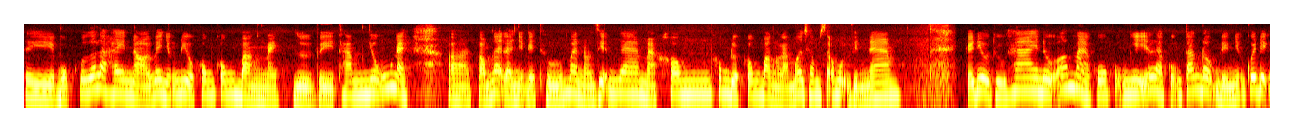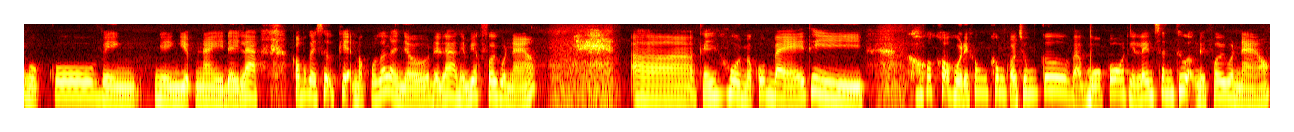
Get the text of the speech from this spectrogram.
Thì bố cô rất là hay nói về những điều không công bằng này rồi về tham nhũng này à, tóm lại là những cái thứ mà nó diễn ra mà không không được công bằng lắm ở trong xã hội Việt Nam. Cái điều thứ hai nữa mà cô cũng nghĩ là cũng tác động đến những quyết định của cô về nghề nghiệp này đấy là có một cái sự kiện mà cô rất là nhớ đấy là cái việc phơi quần áo à, cái hồi mà cô bé thì hồi đấy không không có chung cư và bố cô thì lên sân thượng để phơi quần áo.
